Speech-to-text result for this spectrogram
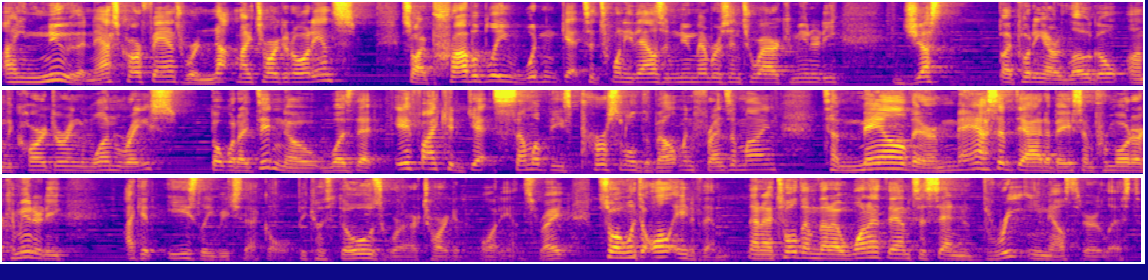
I knew that NASCAR fans were not my target audience, so I probably wouldn't get to 20,000 new members into our community just by putting our logo on the car during one race. But what I did know was that if I could get some of these personal development friends of mine to mail their massive database and promote our community, I could easily reach that goal because those were our target audience, right? So I went to all eight of them and I told them that I wanted them to send three emails to their list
